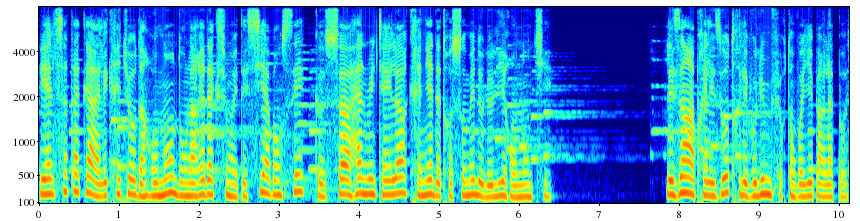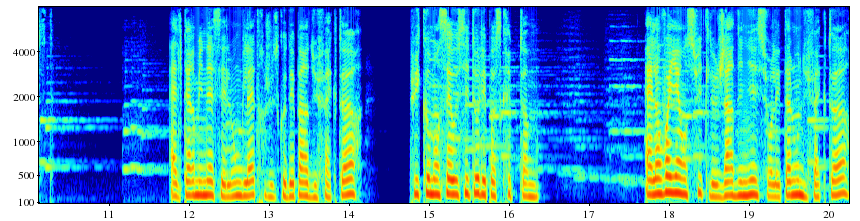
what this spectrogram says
et elle s'attaqua à l'écriture d'un roman dont la rédaction était si avancée que Sir Henry Taylor craignait d'être sommé de le lire en entier. Les uns après les autres, les volumes furent envoyés par la poste. Elle terminait ses longues lettres jusqu'au départ du facteur, puis commençait aussitôt les post-scriptums. Elle envoyait ensuite le jardinier sur les talons du facteur,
